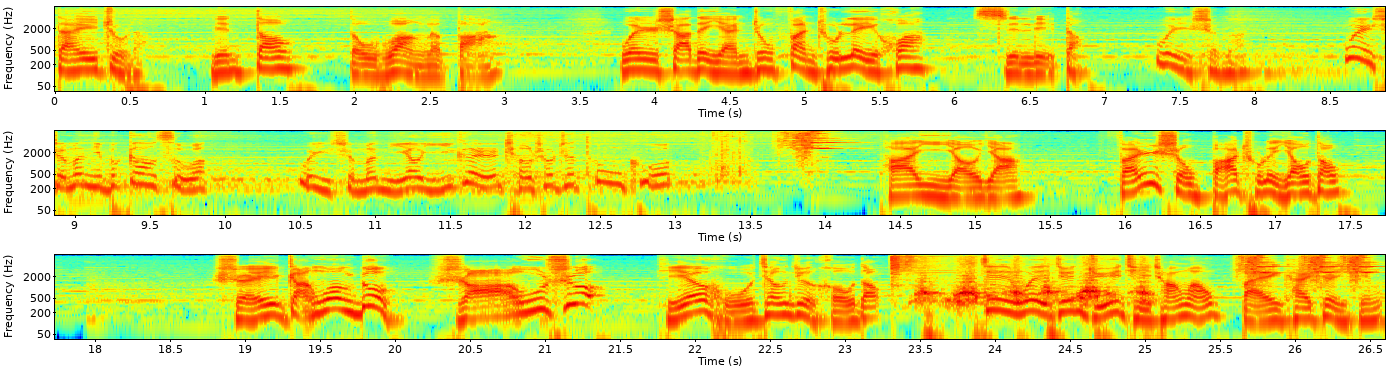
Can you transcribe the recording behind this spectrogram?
呆住了，连刀都忘了拔。温莎的眼中泛出泪花，心里道：“为什么？为什么你不告诉我？为什么你要一个人承受这痛苦？”他一咬牙。反手拔出了妖刀，谁敢妄动，杀无赦！铁虎将军吼道。禁卫军举起长矛，摆开阵型，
